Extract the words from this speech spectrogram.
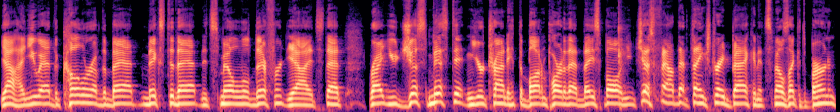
Yeah, and you add the color of the bat mixed to that, and it smells a little different. Yeah, it's that right. You just missed it, and you're trying to hit the bottom part of that baseball, and you just found that thing straight back, and it smells like it's burning.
